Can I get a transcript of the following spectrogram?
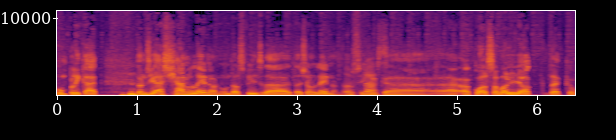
complicat, doncs hi ha Sean Lennon, un dels fills de, de John Lennon. Ostres. O sigui que a, a qualsevol lloc de, que,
